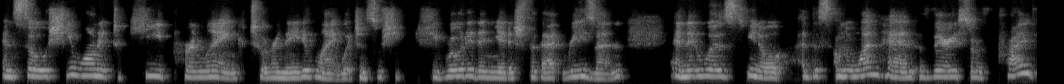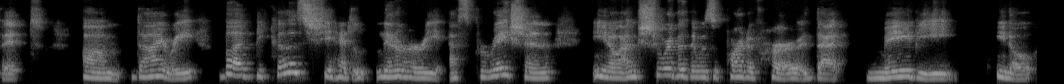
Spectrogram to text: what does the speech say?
and so she wanted to keep her link to her native language, and so she she wrote it in Yiddish for that reason. And it was, you know, this on the one hand a very sort of private um, diary, but because she had literary aspiration, you know, I'm sure that there was a part of her that maybe, you know,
